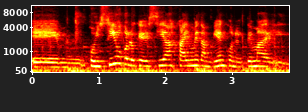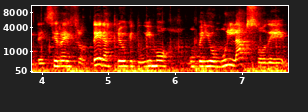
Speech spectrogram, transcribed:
Eh, coincido con lo que decía Jaime también con el tema del, cierre de fronteras, creo que tuvimos un periodo muy laxo de,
